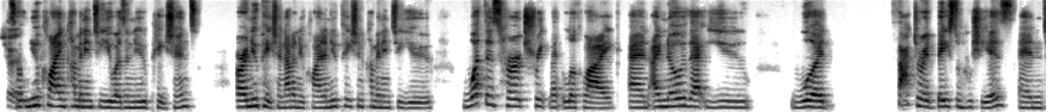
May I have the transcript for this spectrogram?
Sure. So new client coming into you as a new patient, or a new patient, not a new client, a new patient coming into you. What does her treatment look like? And I know that you would factor it based on who she is and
